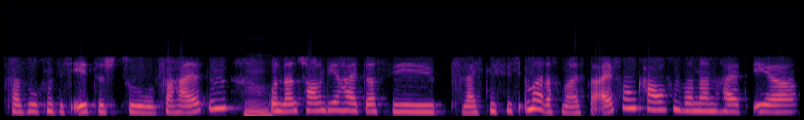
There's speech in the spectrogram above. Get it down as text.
versuchen, sich ethisch zu verhalten. Mhm. Und dann schauen die halt, dass sie vielleicht nicht sich immer das neueste iPhone kaufen, sondern halt eher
